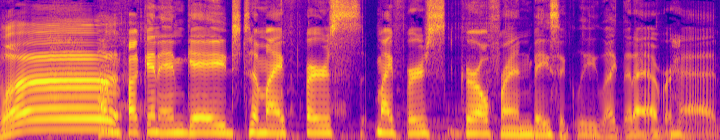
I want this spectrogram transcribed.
What? I'm fucking engaged to my first my first girlfriend, basically, like that I ever had.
